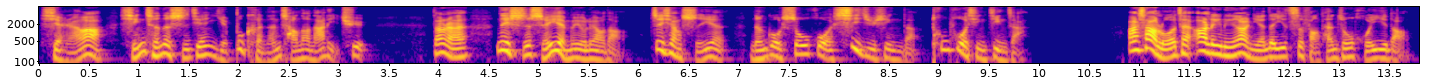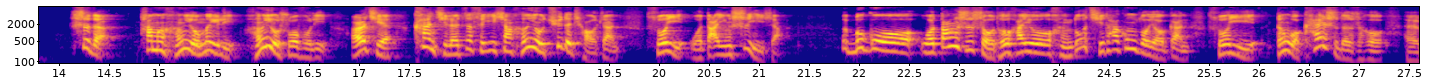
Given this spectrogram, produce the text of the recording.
显然啊，形成的时间也不可能长到哪里去。当然，那时谁也没有料到这项实验能够收获戏剧性的突破性进展。阿萨罗在二零零二年的一次访谈中回忆道：“是的，他们很有魅力，很有说服力。”而且看起来这是一项很有趣的挑战，所以我答应试一下。不过我当时手头还有很多其他工作要干，所以等我开始的时候，呃，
